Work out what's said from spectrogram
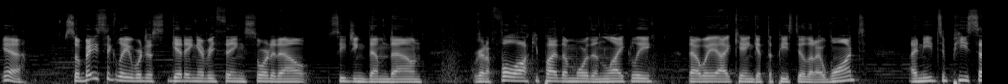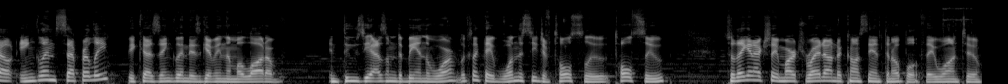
yeah. So basically we're just getting everything sorted out, sieging them down. We're going to full occupy them more than likely. That way I can get the peace deal that I want. I need to peace out England separately because England is giving them a lot of enthusiasm to be in the war. Looks like they've won the siege of Tolsu, Tolsu. So they can actually march right on to Constantinople if they want to.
